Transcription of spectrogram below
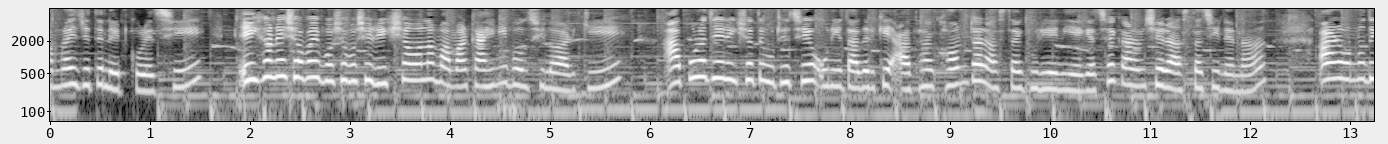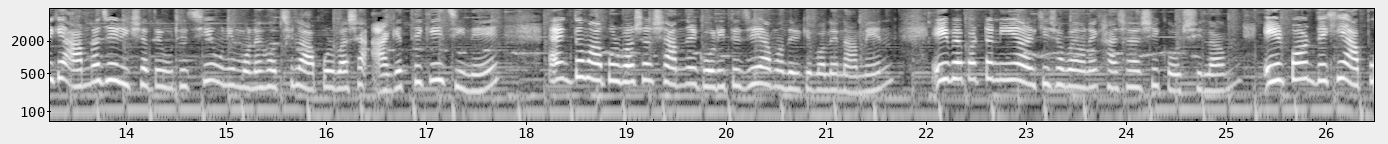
আমরাই যেতে লেট করেছি। এইখানে সবাই বসে বসে রিক্সাওয়ালা মামার কাহিনী বলছিল আর কি। আপুরা যে রিক্সাতে উঠেছে, উনি তাদেরকে আধা ঘণ্টা রাস্তায় ঘুরিয়ে নিয়ে গেছে, কারণ সে রাস্তা চিনে না। আর অন্যদিকে আমরা যে রিক্সাতে উঠেছি, উনি মনে হচ্ছিল আপুর বাসা আগের থেকেই চিনে। একদম আপুর বাসার সামনের গলিতে যেয়ে আমাদেরকে বলে, নামেন। এই ব্যাপারটা নিয়ে আর কি সবাই অনেক হাসাহাসি করছিলাম। এরপর দেখি আপু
